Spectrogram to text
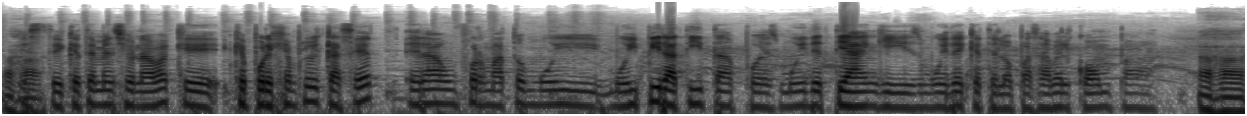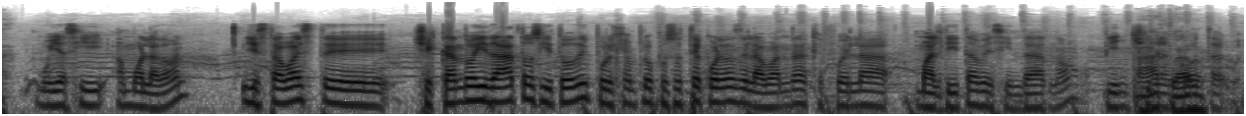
Ajá. este que te mencionaba que, que por ejemplo el cassette era un formato muy, muy piratita, pues muy de tianguis, muy de que te lo pasaba el compa, Ajá. muy así amoladón. Y estaba este checando ahí datos y todo. Y por ejemplo, pues tú te acuerdas de la banda que fue la maldita vecindad, ¿no? Bien Ah, chilangota, güey.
